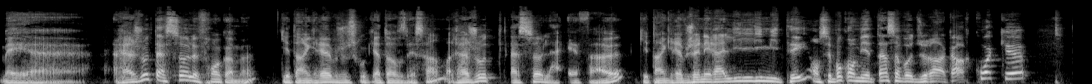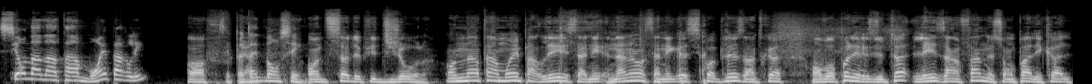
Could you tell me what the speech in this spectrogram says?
Mais euh, rajoute à ça le Front commun qui est en grève jusqu'au 14 décembre. Rajoute à ça la FAE qui est en grève générale illimitée. On ne sait pas combien de temps ça va durer encore. Quoique, si on en entend moins parler, Oh, c'est peut-être bon signe. On dit ça depuis dix jours. Là. On entend moins parler. Ça non, non, ça négocie pas plus. En tout cas, on voit pas les résultats. Les enfants ne sont pas à l'école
